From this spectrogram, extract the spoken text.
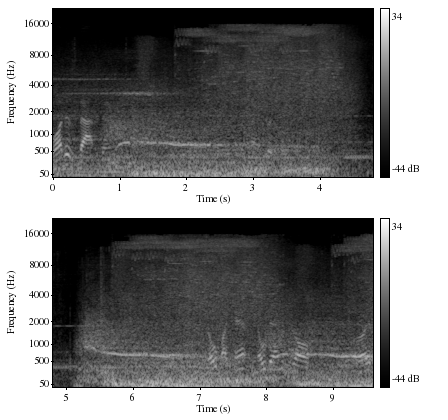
What is that thing? Nope, I can't. No damage at all. Alright.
